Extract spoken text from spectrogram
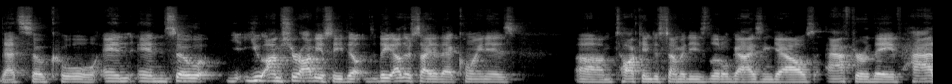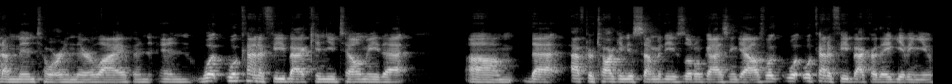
That's so cool. And and so you I'm sure obviously the the other side of that coin is um, talking to some of these little guys and gals after they've had a mentor in their life. And and what what kind of feedback can you tell me that um, that after talking to some of these little guys and gals what, what what kind of feedback are they giving you?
